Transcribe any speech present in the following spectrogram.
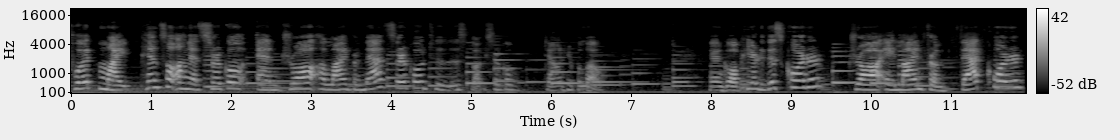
put my pencil on that circle and draw a line from that circle to this circle down here below. And go up here to this corner, draw a line from that corner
